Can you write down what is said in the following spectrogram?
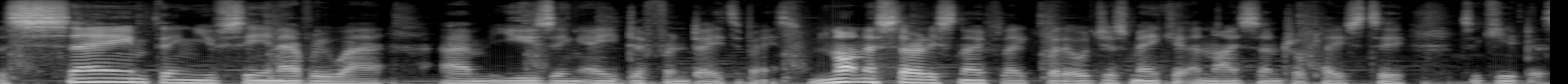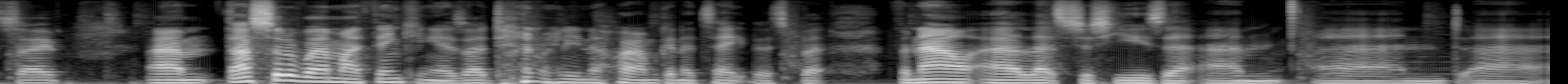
the same thing you've seen everywhere um, using a different database. Not necessarily Snowflake, but it will just make it a nice central place to, to keep it. So um, that's sort of where my thinking is. I don't really know where I'm going to take this, but for now, uh, let's just use it um, and uh,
